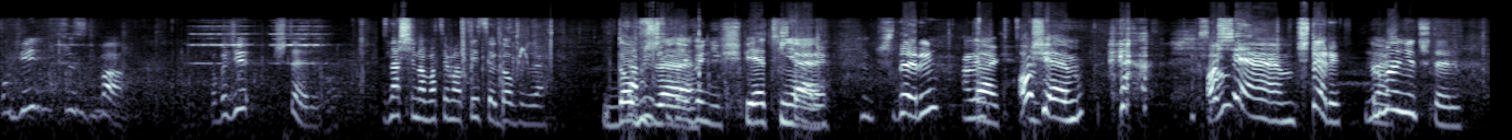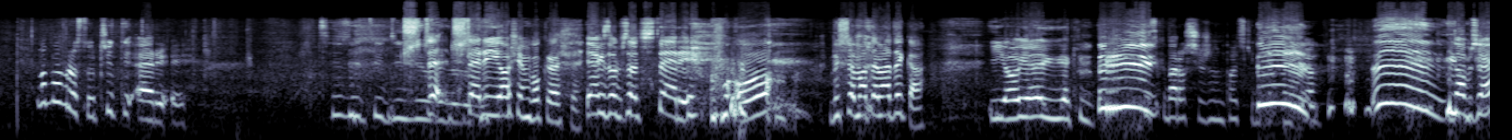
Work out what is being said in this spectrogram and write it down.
podzielić przez dwa. To będzie cztery. Znasz się na matematyce dobrze. Zapisz Dobrze. tutaj wynik. Świetnie. 4. Cztery? Ale Tak. Osiem. Osiem. cztery. Normalnie cztery. No po prostu, czy ty R. y. Czte, cztery i osiem w okresie. Jak zapisać 4? O, wyższa matematyka. I ojeju, jaki... To jest chyba rozszerzony polski. Dobrze.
